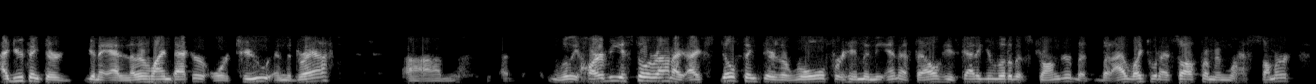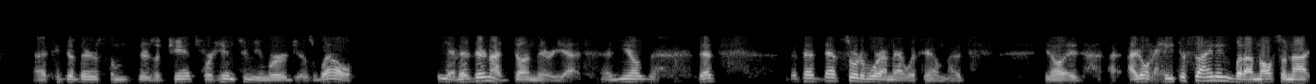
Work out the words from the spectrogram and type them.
I do think they're going to add another linebacker or two in the draft. Um, Willie Harvey is still around. I, I still think there's a role for him in the NFL. He's got to get a little bit stronger, but but I liked what I saw from him last summer. I think that there's some there's a chance for him to emerge as well. Yeah, they're, they're not done there yet, and you know that's that that's sort of where I'm at with him. It's you know it, I don't hate the signing, but I'm also not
